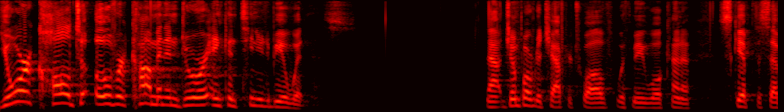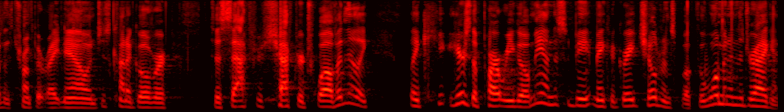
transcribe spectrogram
You're called to overcome and endure and continue to be a witness. Now, jump over to chapter 12 with me. We'll kind of skip the seventh trumpet right now and just kind of go over to chapter 12. And like, like here's the part where you go, man, this would be, make a great children's book The Woman and the Dragon.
